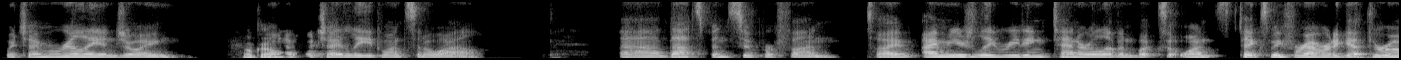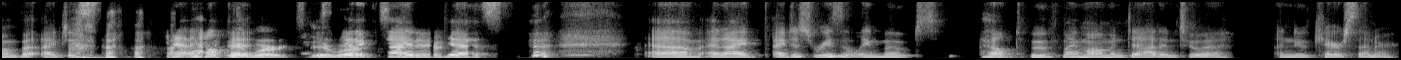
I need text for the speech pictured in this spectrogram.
which I'm really enjoying. Okay. One of which I lead once in a while. Uh, that's been super fun. So I, I'm usually reading 10 or 11 books at once. takes me forever to get through them, but I just can't help it. it works. It get works. excited. yes. um, and I, I just recently moved, helped move my mom and dad into a, a new care center.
